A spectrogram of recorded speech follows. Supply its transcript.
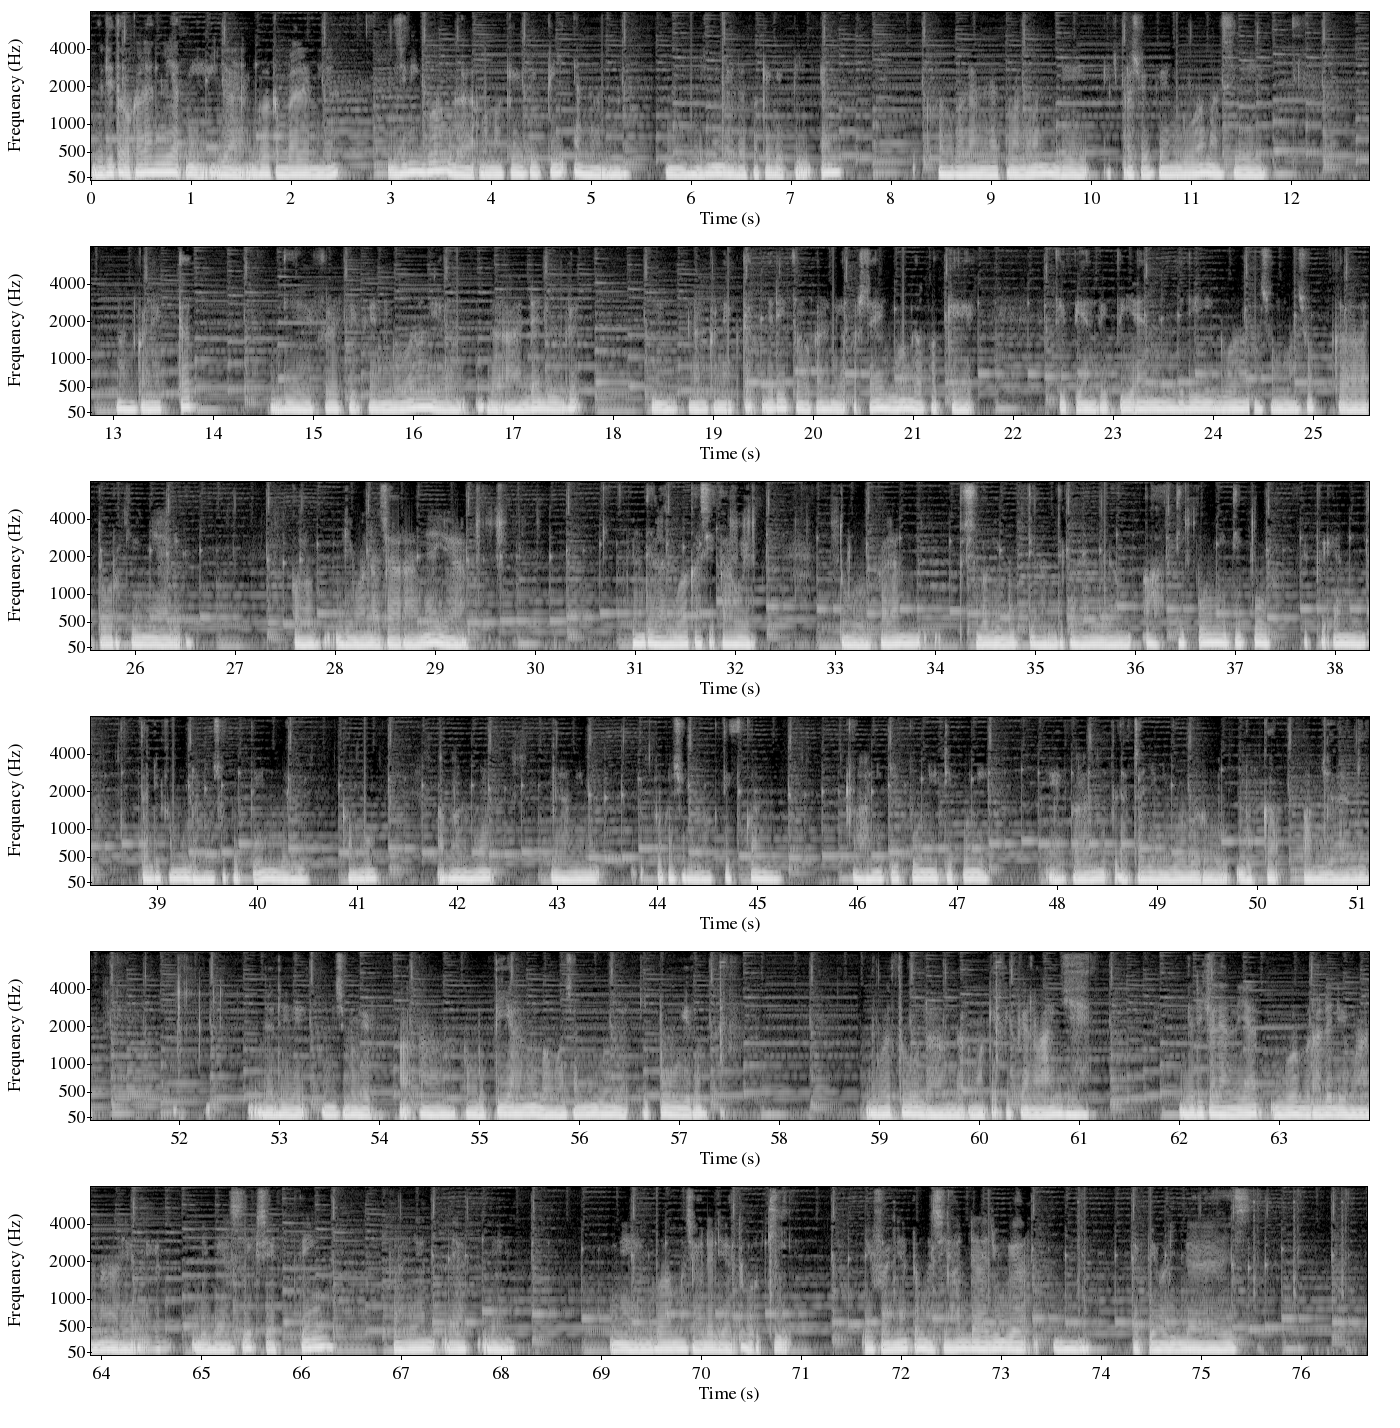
Jadi tuh kalian lihat nih ya gue kembali nih ya. Di sini gue nggak memakai VPN teman-teman. Hmm, di sini nggak ada pakai VPN kalau kalian lihat teman-teman di Express VPN gue masih connected di VPN gue ya nggak ada juga. Hmm, non connected. Jadi kalau kalian nggak percaya gue nggak pakai VPN VPN jadi gue langsung masuk ke Turkinya gitu. Kalau gimana caranya ya nanti lah gue kasih tahu ya. Tunggu kalian sebagai bukti nanti kalian bilang ah tipu nih tipu VPN tadi kamu udah masuk VPN dari kamu apa namanya bilangin aplikasi nonaktifkan ah ini tipu nih tipu nih. Ya kalian lihat saja nih gue baru buka PUBG lagi. Jadi ini sebagai uh, pembuktian bahwasannya gue nggak tipu gitu. Gue tuh udah nggak pakai VPN lagi. Jadi kalian lihat gue berada di mana ya kan di basic setting kalian lihat nih. Nih gue masih ada di Turki eventnya tuh masih ada juga. Hmm, happy holidays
